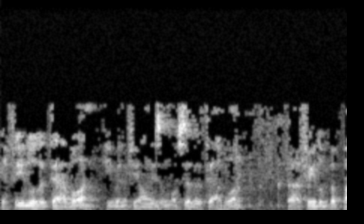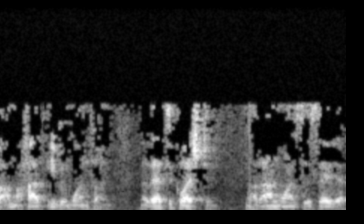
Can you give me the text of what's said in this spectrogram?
ifilu teavon even if he only is a moser leteavon, va'afilu b'pa'am mahat even one time. Now that's a question. Maran wants to say that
